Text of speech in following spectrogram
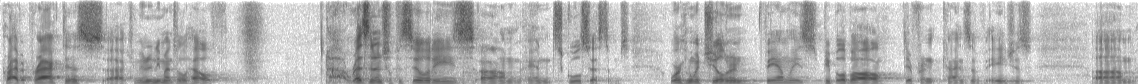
private practice, uh, community mental health, uh, residential facilities, um, and school systems, working with children, families, people of all different kinds of ages. Um,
